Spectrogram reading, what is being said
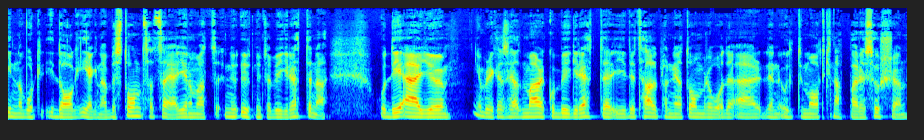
inom vårt idag egna bestånd så att säga genom att utnyttja byggrätterna. Och det är ju jag brukar säga att mark och byggrätter i detaljplanerat område är den ultimat knappa resursen.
